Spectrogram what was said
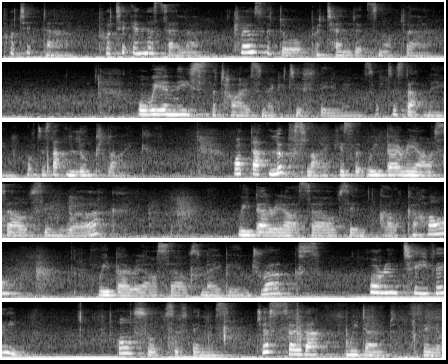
put it down, put it in the cellar, close the door, pretend it's not there. Or we anaesthetise negative feelings. What does that mean? What does that look like? What that looks like is that we bury ourselves in work, we bury ourselves in alcohol, we bury ourselves maybe in drugs or in TV all sorts of things, just so that we don't feel.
